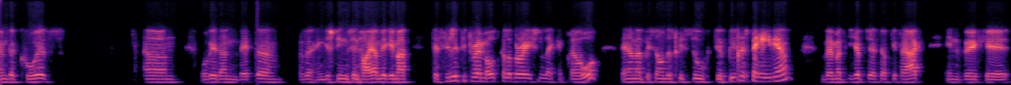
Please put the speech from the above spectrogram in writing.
eben der Kurs, ähm, wo wir dann weiter also eingestiegen sind. Heuer haben wir gemacht Facility to Remote Collaboration like a Pro. Den haben wir besonders besucht für Business Behavior. Weil man, ich habe zuerst auch gefragt, in welche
